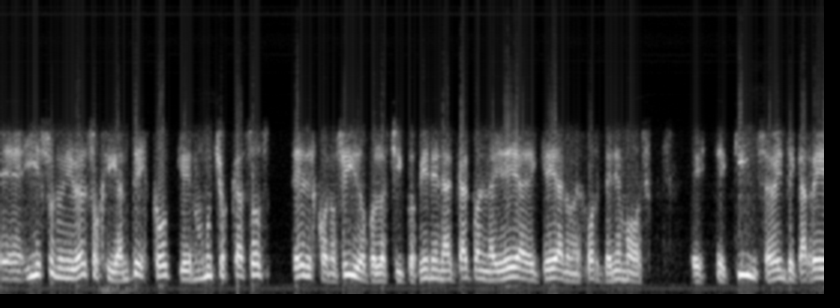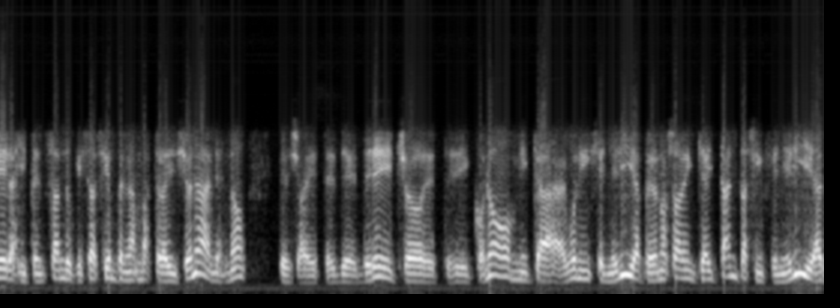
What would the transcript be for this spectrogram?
eh, y es un universo gigantesco que en muchos casos es desconocido por los chicos. Vienen acá con la idea de que a lo mejor tenemos este, 15, 20 carreras y pensando quizás siempre en las más tradicionales, ¿no? Este, de derecho, este, económica, alguna ingeniería, pero no saben que hay tantas ingenierías.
